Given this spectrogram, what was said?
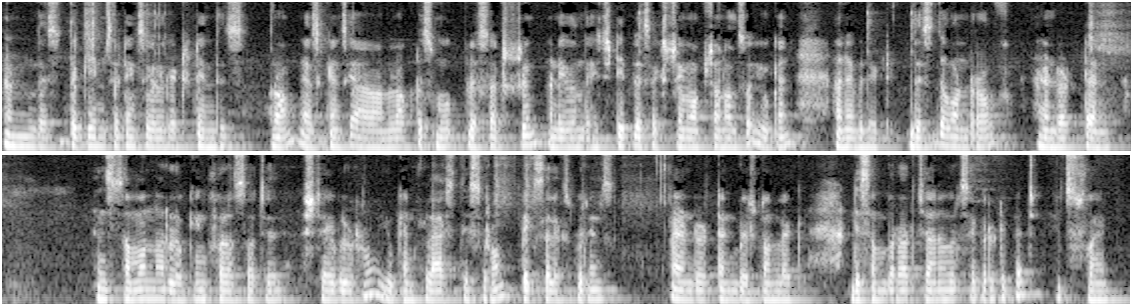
and this the game settings you will get it in this ROM as you can see I unlocked smooth plus extreme and even the HD plus extreme option also you can enable it. This is the wonder of Android 10 and someone are looking for such a stable ROM you can flash this ROM pixel experience Android 10 based on like December or January security patch. It's fine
